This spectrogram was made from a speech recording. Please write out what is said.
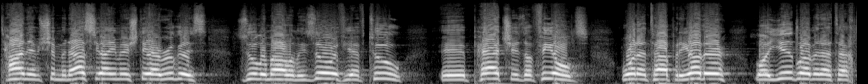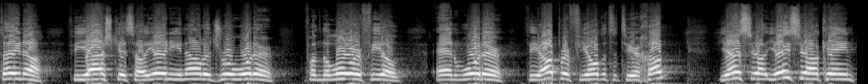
Tanim Shemanasya Imeshte Arugas Zulam Alamizu. If you have two uh, patches of fields, one on top of the other, Lo Yidla Min V'yashkes al you're to draw water from the lower field and water the upper field. It's a tircham. Yisrael Kain,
